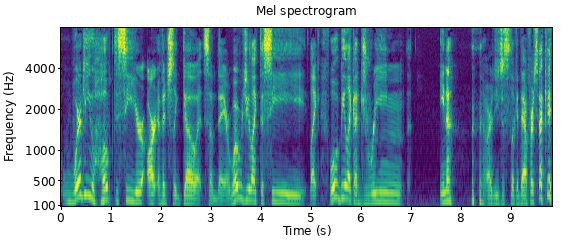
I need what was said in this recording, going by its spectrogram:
Where do you hope to see your art eventually go at someday, or what would you like to see? Like, what would be like a dream, Ina? or do you just look it down for a second?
